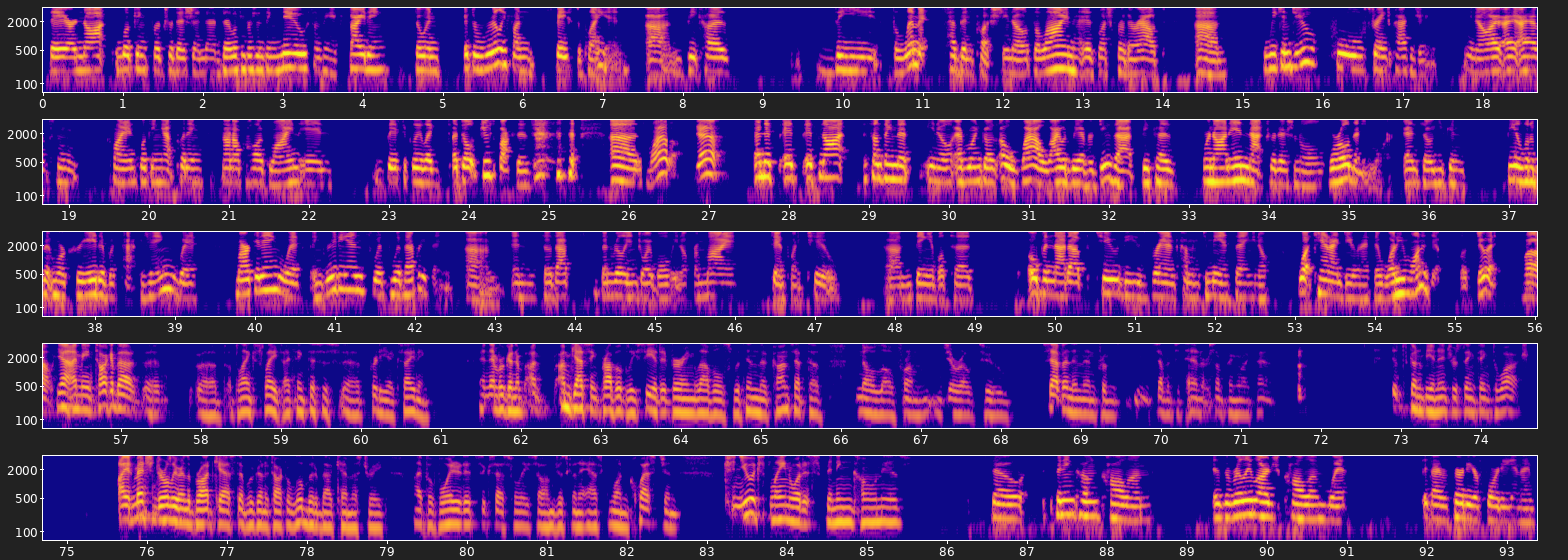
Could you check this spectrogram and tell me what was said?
They are not looking for tradition. They're they're looking for something new, something exciting. So in it's a really fun space to play in um, because the the limits have been pushed. You know, the line is much further out. Um, we can do cool, strange packaging. You know, I, I have some clients looking at putting non-alcoholic wine in basically like adult juice boxes. uh, wow. Yeah. And it's it's it's not something that you know everyone goes, oh wow, why would we ever do that? Because we're not in that traditional world anymore. And so you can be a little bit more creative with packaging, with marketing, with ingredients, with with everything. Um, and so that's been really enjoyable, you know, from my standpoint too, um, being able to open that up to these brands coming to me and saying, you know, what can I do? And I say, what do you want to do? Let's do it. Wow. Yeah. I mean, talk about uh, uh, a blank slate. I think this is uh, pretty exciting. And then we're going to, I'm, I'm guessing, probably see it at varying levels within the concept of no low from zero to seven and then from seven to 10 or something like that. It's going to be an interesting thing to watch. I had mentioned earlier in the broadcast that we're going to talk a little bit about chemistry. I've avoided it successfully, so I'm just going to ask one question. Can you explain what a spinning cone is? So, spinning cone column is a really large column with it's either 30 or 40, and I,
